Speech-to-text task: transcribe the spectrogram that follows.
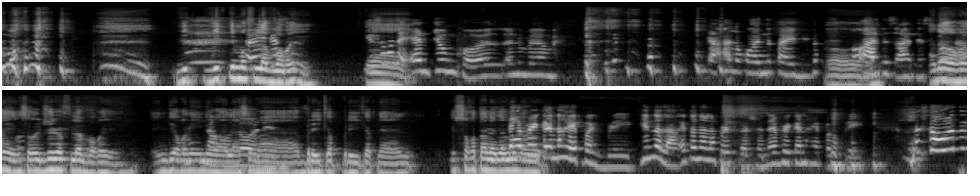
mo. vic- victim of Ay, love ako eh. Gusto ko na-end yung call. Ano ba naman? Kakalokohan na tayo dito. Oo. Oh, honest, honest. ano ako eh, soldier of love ako eh. Hindi ako naniniwala sa mga breakup-breakup na yan. Gusto ko talaga Never ka nakipag-break. Yun na lang. Ito na lang first question. Never ka nakipag-break. Natawa na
